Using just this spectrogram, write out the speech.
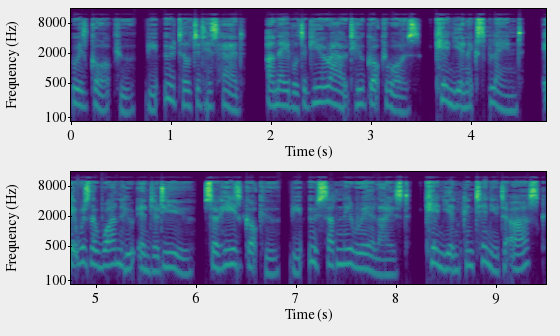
who is Goku? Buu tilted his head, unable to gear out who Goku was. Kinyan explained, it was the one who injured you. So he's Goku. Buu suddenly realized. Kinyan continued to ask,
